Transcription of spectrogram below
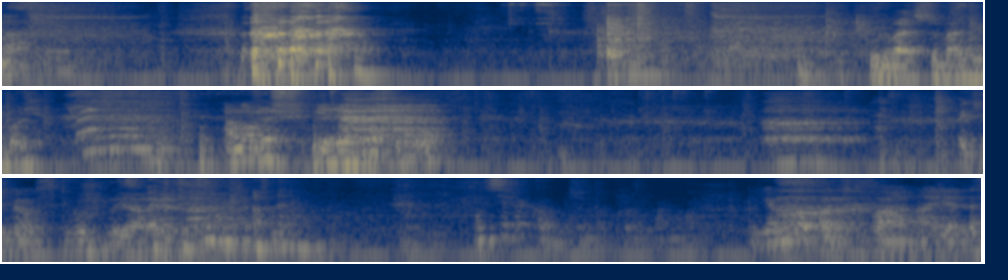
masz? Kurwa, jeszcze bardziej boli. A możesz szpilę Będzie miał stwór. Ja On się tak kończy, no kurwa. no. Ja kopać dwa na jeden.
